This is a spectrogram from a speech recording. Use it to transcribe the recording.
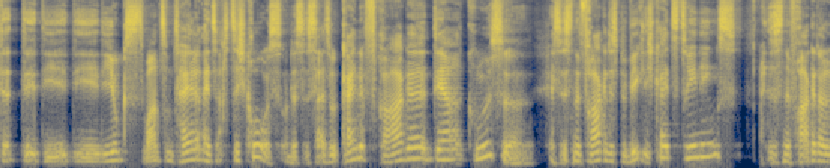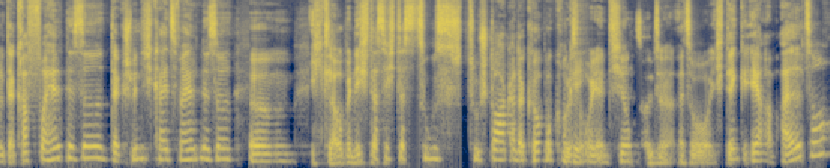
die, die, die, die Jungs waren zum Teil 1,80 groß. Und es ist also keine Frage der Größe. Es ist eine Frage des Beweglichkeitstrainings es ist eine Frage der, der Kraftverhältnisse, der Geschwindigkeitsverhältnisse. Ähm, ich glaube nicht, dass sich das zu, zu stark an der Körpergröße okay. orientieren sollte. Also ich denke eher am Alter.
